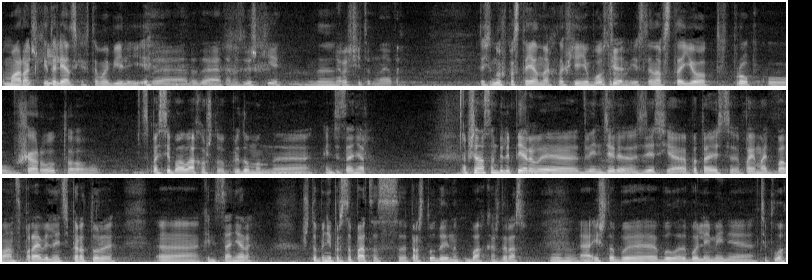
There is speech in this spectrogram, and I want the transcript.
марок Движки. итальянских автомобилей. Да, да, да, там движки Да. не рассчитаны на это. То есть нужно постоянное охлаждение воздуха. Вообще- Если она встает в пробку в жару, то Спасибо Аллаху, что придуман э, кондиционер. Вообще, на самом деле, первые две недели здесь я пытаюсь поймать баланс правильной температуры э, кондиционера, чтобы не просыпаться с простудой на кубах каждый раз, э, и чтобы было более-менее тепло.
